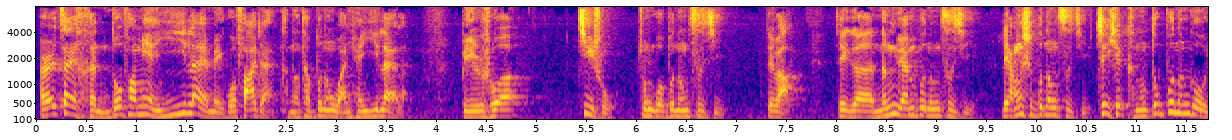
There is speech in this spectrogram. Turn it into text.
而在很多方面依赖美国发展，可能它不能完全依赖了，比如说技术，中国不能自己，对吧？这个能源不能自己。粮食不能自己，这些可能都不能够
